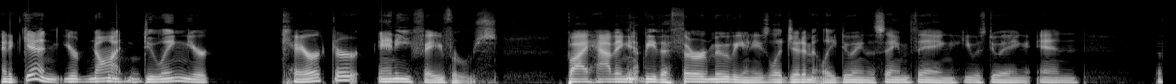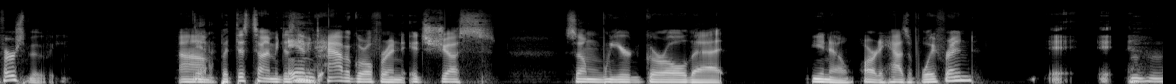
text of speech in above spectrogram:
And again, you're not mm-hmm. doing your character any favors by having Yeah. it be the third movie and he's legitimately doing the same thing he was doing in the first movie. Um, Yeah. But this time he doesn't And- even have a girlfriend. It's just some weird girl that, you know, already has a boyfriend. It, it, mm-hmm.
